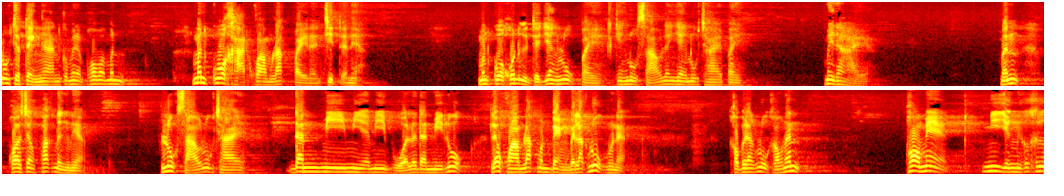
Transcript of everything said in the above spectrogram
ลูกจะแต่งงานก็ไม่ได้ เพราะว่ามันมันกลัวขาดความรักไปนะจิตอันเนี้ย มันกลัวคนอื่นจะแย่งลูกไปแย่งลูกสาวแย่งแย่งลูกชายไป ไม่ได้มันพอสักพักหนึ่งเนี่ย ลูกสาวลูกชาย ดันมีเมียมีผัวแล้วดันมีลูก แล้วความรักมันแบ่งไปรักลูกนู่นน่ะเขาไปรักลูกเขานั้น พ่อแม่มีอย่างหนึ่งก็คือ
